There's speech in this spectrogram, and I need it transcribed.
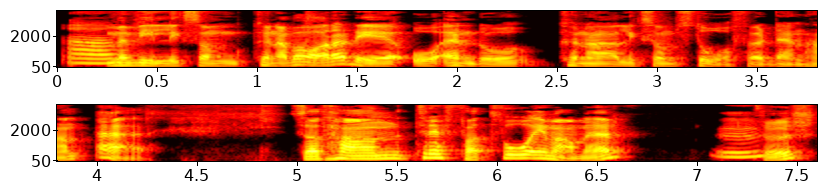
Ja. men vill liksom kunna vara det och ändå kunna liksom stå för den han är. Så att han träffar två imamer Mm. först.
